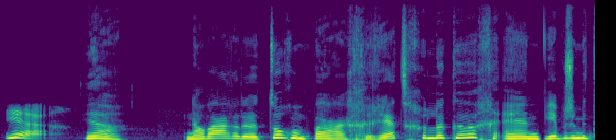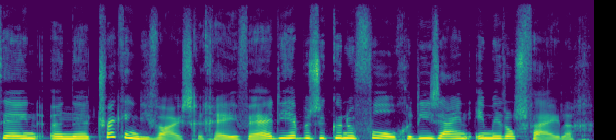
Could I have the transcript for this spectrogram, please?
ja. Ja. Nou waren er toch een paar gered, gelukkig. En die hebben ze meteen een tracking device gegeven. Hè? Die hebben ze kunnen volgen. Die zijn inmiddels veilig.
